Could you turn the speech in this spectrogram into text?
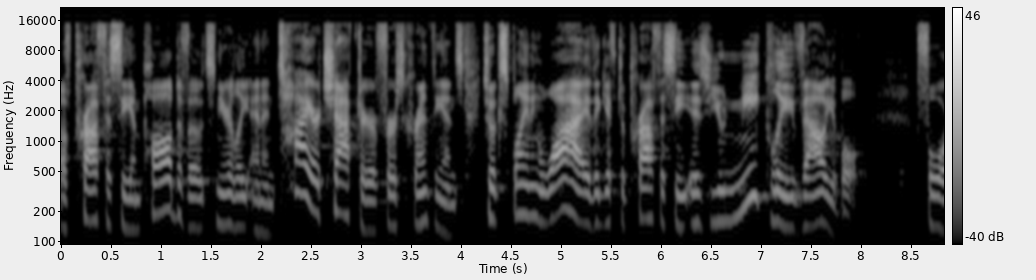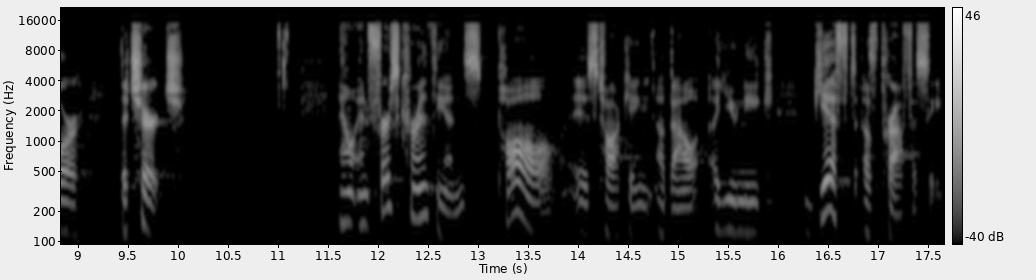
of prophecy. And Paul devotes nearly an entire chapter of 1 Corinthians to explaining why the gift of prophecy is uniquely valuable for the church. Now, in 1 Corinthians, Paul is talking about a unique gift of prophecy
